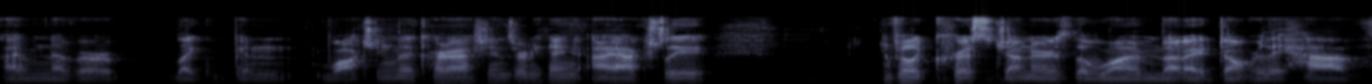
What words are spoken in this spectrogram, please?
I've never like been watching the Kardashians or anything. I actually I feel like Kris Jenner is the one that I don't really have.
